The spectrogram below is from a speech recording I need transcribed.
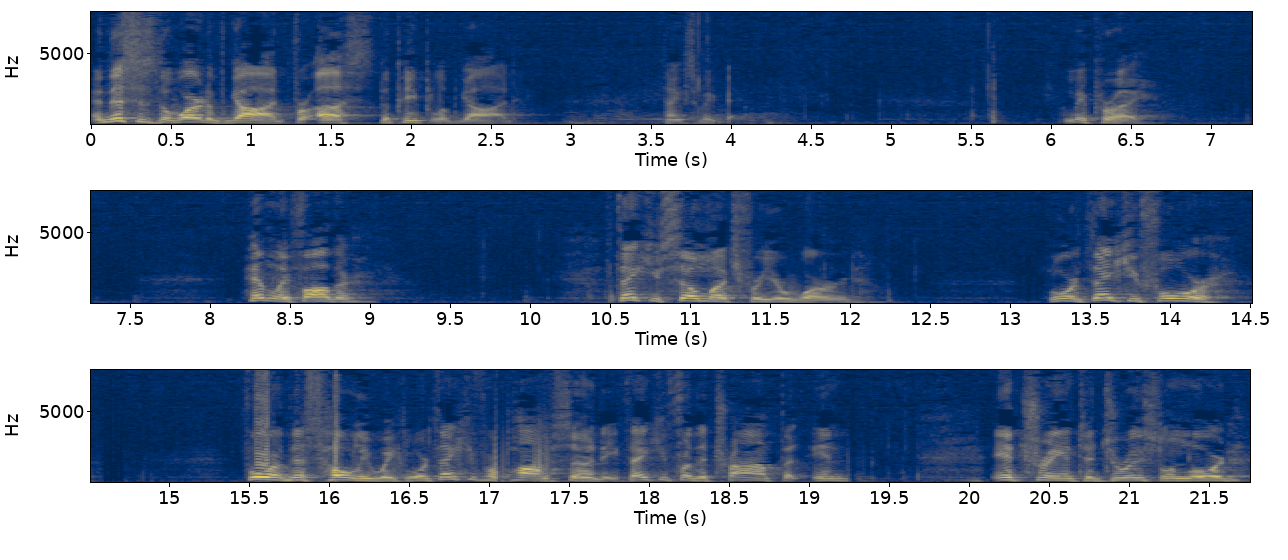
And this is the word of God for us, the people of God. Thanks be God. Let me pray. Heavenly Father, thank you so much for your word. Lord, thank you for, for this Holy Week. Lord, thank you for Palm Sunday. Thank you for the triumphant in, entry into Jerusalem, Lord.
